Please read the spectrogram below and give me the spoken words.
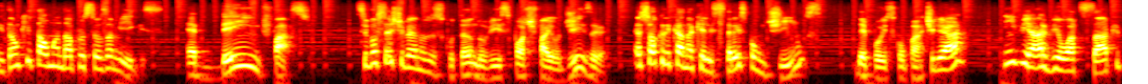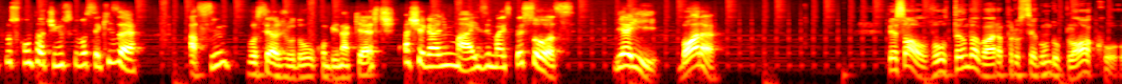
Então, que tal mandar para os seus amigos? É bem fácil. Se você estiver nos escutando via Spotify ou Deezer, é só clicar naqueles três pontinhos, depois compartilhar e enviar via WhatsApp para os contatinhos que você quiser. Assim, você ajuda o CombinaCast a chegar em mais e mais pessoas. E aí, bora? Pessoal, voltando agora para o segundo bloco,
